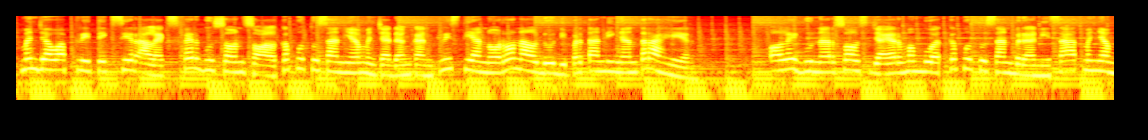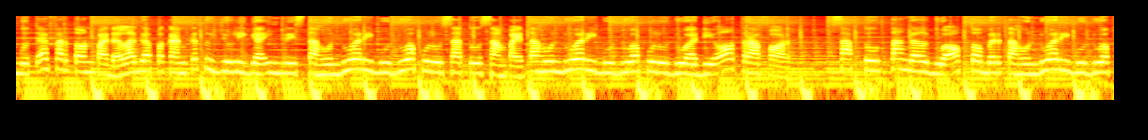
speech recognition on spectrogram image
menjawab kritik Sir Alex Ferguson soal keputusannya mencadangkan Cristiano Ronaldo di pertandingan terakhir. Ole Gunnar Solskjaer membuat keputusan berani saat menyambut Everton pada laga pekan ke-7 Liga Inggris tahun 2021 sampai tahun 2022 di Old Trafford. Sabtu, tanggal 2 Oktober tahun 2021.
